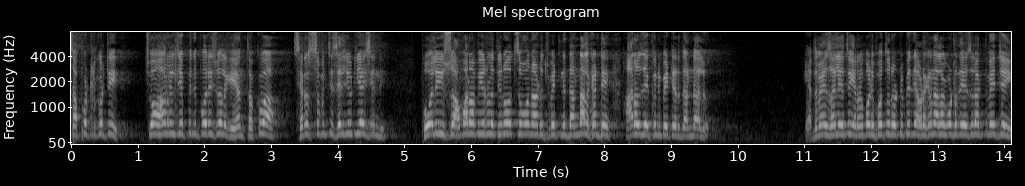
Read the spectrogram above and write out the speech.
చప్పట్లు కొట్టి జోహార్లు చెప్పింది పోలీసు వాళ్ళకి ఏం తక్కువ? శిరస్సు నుంచి సెల్యూట్ చేసింది. పోలీసు అమరవీరుల దినోత్సవం నాడు పెట్టిన దండాల కంటే ఆ రోజు ఎక్కువ పెట్టారు దండాలు. ఎదవేసాలు అయితే ఎరగబడిపోతూ రొట్టు మీద ఎవరికైనా అలాగ ఉంటుంది ఏసు రక్తం ఏం చేయి?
